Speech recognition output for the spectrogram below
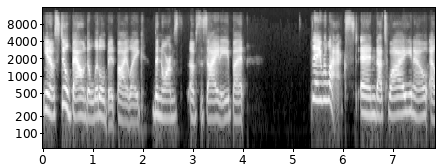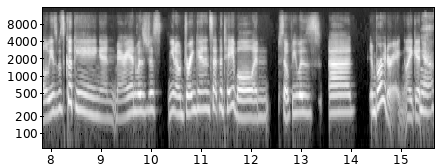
you know still bound a little bit by like the norms of society but they relaxed and that's why you know eloise was cooking and marianne was just you know drinking and setting the table and sophie was uh embroidering like it Yeah.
